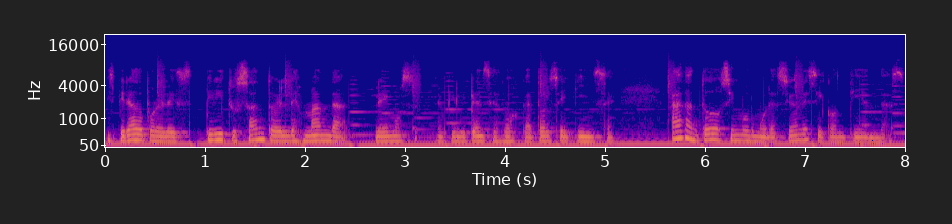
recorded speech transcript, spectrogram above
inspirado por el Espíritu Santo, Él les manda, leemos en Filipenses 2, 14 y 15, hagan todo sin murmuraciones y contiendas,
